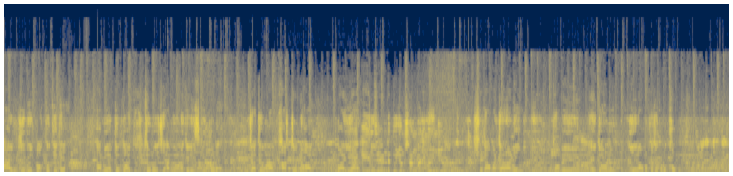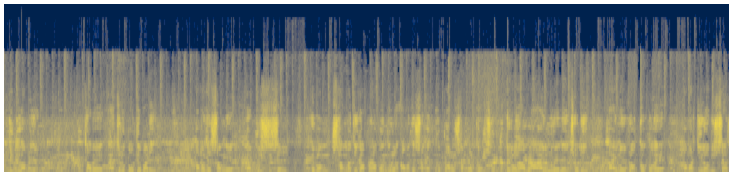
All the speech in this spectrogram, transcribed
আইনজীবীর পক্ষ থেকে আমি একজন দায়িত্ব রয়েছি আমি ওনাকে রেস্কিউ করে যাতে ওনার ফার্স্ট এড হয়। বা ইয়ার একই ইনসিডেন্টে দুজন সাংবাদিকও ইনজিওর্ড হয়েছে। সেটা আমার জানা নেই। তবে এই ধরনের ইয়ের আমার কাছে কোনো খবর কিন্তু আমরা জানি। তবে এতটুকু বলতে পারি আমাদের সঙ্গে অ্যাডমিনিস্ট্রেশন এবং সাংবাদিক আপনারা বন্ধুরা আমাদের সঙ্গে খুব ভালো সম্পর্ক। এবং আমরা আইন মেনেই চলি আইনের রক্ষক হয়ে আমার দৃঢ় বিশ্বাস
